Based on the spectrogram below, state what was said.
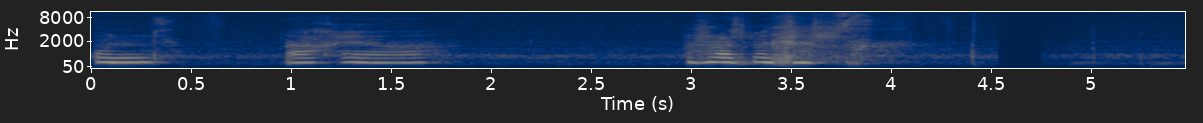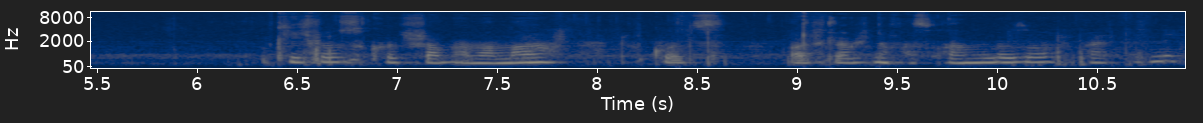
Und nachher, warte mal kurz. Okay, ich muss kurz schauen, meine Mama noch kurz, wollte glaube ich noch was fragen oder so, weiß ich nicht.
